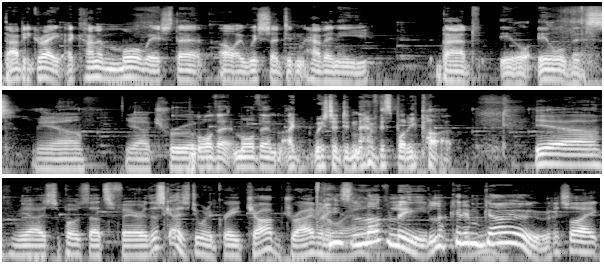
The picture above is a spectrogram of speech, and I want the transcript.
That'd be great. I kind of more wish that. Oh, I wish I didn't have any bad ill illness. Yeah, yeah, true. More than more than I wish I didn't have this body part. Yeah, yeah, I suppose that's fair. This guy's doing a great job driving He's around. lovely. Look at him go. It's like,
